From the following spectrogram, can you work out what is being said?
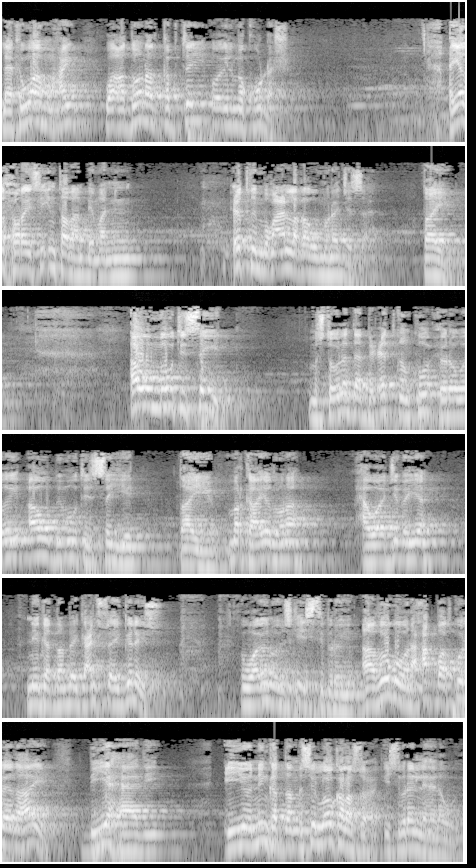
laakiin waa maxay? Waa addoonaad qabtay oo ilma kuu dhashay. Ayaad xoraysay intaadan dhimanin. Cidqi mucallaqa aw munajas ah ayib aw mowti sayid mustawlada bicitqin ku xorowday aw bimowti sayid ayib marka iyaduna maxaa waajibaya ninka dambe gacantiisu ay gelayso waa inuu iska istibreeyo aduguna xaq baad ku leedahay biyahaadii iyo ninka dambe si loo kala soco istibra in la helo wey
